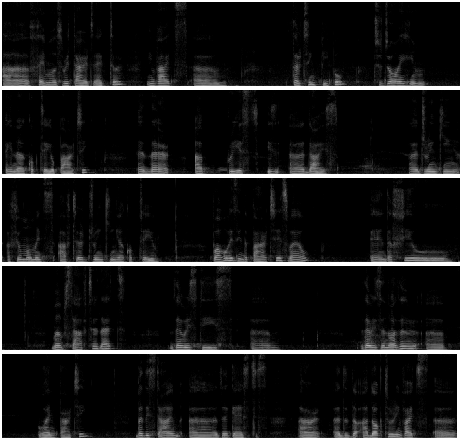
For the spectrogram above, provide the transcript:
a famous retired actor invites um, 13 people to join him in a cocktail party, and there a priest is, uh, dies, uh, drinking a few moments after drinking a cocktail. Poirot is in the party as well, and a few months after that, there is this. Um, there is another uh, wine party, but this time uh, the guests are uh, the, a doctor invites uh,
